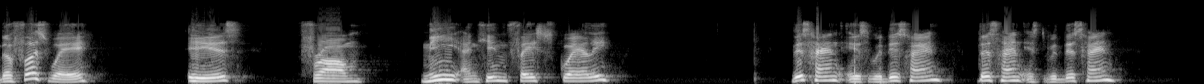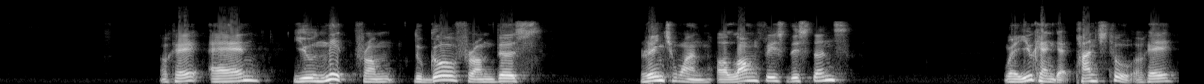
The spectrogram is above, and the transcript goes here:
The first way is from me and him face squarely This hand is with this hand. This hand is with this hand. Okay, and you need from to go from this range one or long fist distance where you can get punched too, okay,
